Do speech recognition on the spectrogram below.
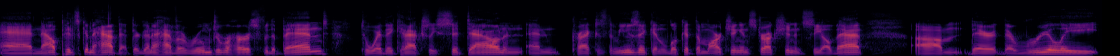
And now Pitt's going to have that. They're going to have a room to rehearse for the band to where they could actually sit down and, and practice the music and look at the marching instruction and see all that. Um, they're they're really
